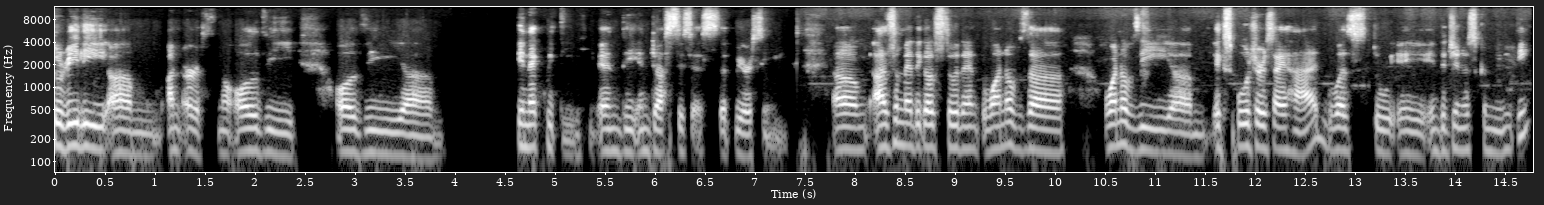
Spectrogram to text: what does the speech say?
to really um, unearth you know, all the all the um, inequity and the injustices that we are seeing. Um, as a medical student, one of the one of the um, exposures I had was to a indigenous community.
